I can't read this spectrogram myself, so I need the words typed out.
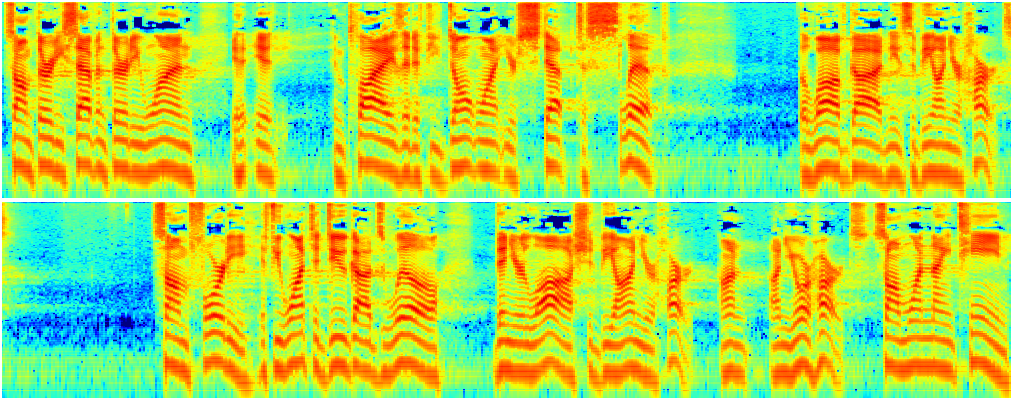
Psalm 37, 31, it, it, implies that if you don't want your step to slip, the law of God needs to be on your heart. Psalm 40, if you want to do God's will, then your law should be on your heart, on, on your hearts. Psalm 119,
